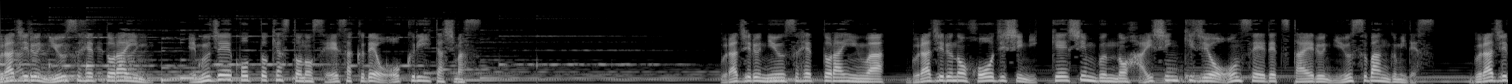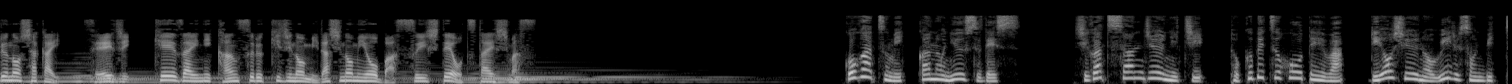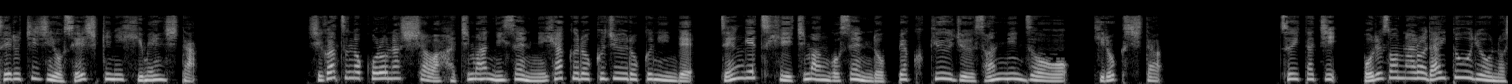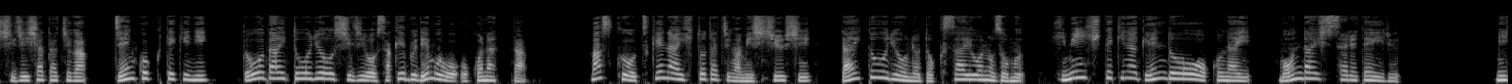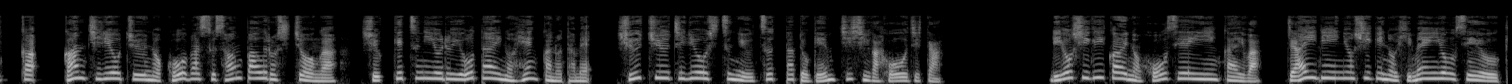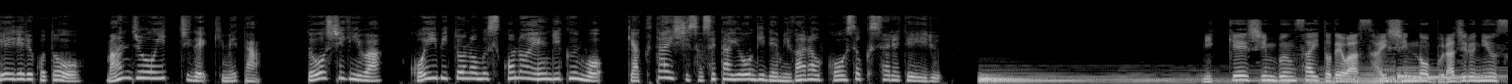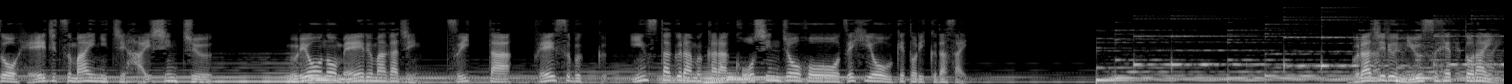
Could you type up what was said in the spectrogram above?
ブラジルニュースヘッドライン MJ ポッドキャストの制作でお送りいたします。ブラジルニュースヘッドラインはブラジルの法事紙日経新聞の配信記事を音声で伝えるニュース番組です。ブラジルの社会政治経済に関する記事の見出しのみを抜粋してお伝えします。5月3日のニュースです。4月30日特別法廷はリオ州のウィルソン・ビッツェル知事を正式に罷免した。4月のコロナ死者は82,266人で、前月比15,693人増を記録した。1日、ボルソナロ大統領の支持者たちが全国的に同大統領支持を叫ぶデモを行った。マスクをつけない人たちが密集し、大統領の独裁を望む非民主的な言動を行い、問題視されている。3日、がん治療中のコーバス・サンパウロ市長が出血による容体の変化のため集中治療室に移ったと現地紙が報じた。リオ市議会の法制委員会はジャイリーニョ市議の罷免要請を受け入れることを満場一致で決めた。同市議は恋人の息子のエンリ君を虐待死させた容疑で身柄を拘束されている。日経新聞サイトでは最新のブラジルニュースを平日毎日配信中。無料のメールマガジン TwitterFacebook インスタグラムから更新情報をぜひお受け取りください。ブラジルニュースヘッドライン。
